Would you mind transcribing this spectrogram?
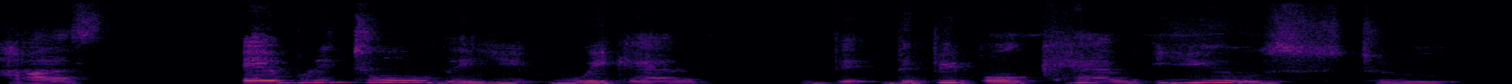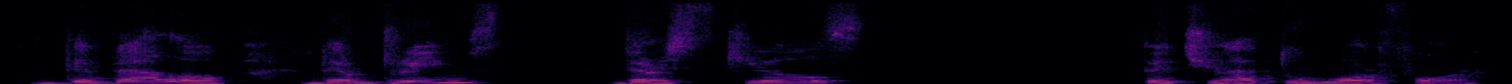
has every tool that we can the, the people can use to develop their dreams, their skills that you had to work for.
